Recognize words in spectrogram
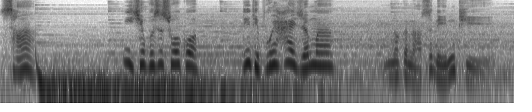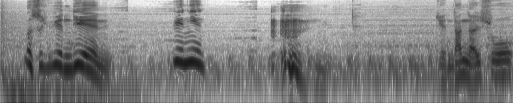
啥？你以前不是说过灵体不会害人吗？那个哪是灵体，那是怨念。怨念？简单来说，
